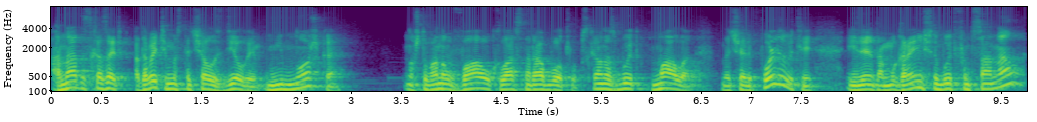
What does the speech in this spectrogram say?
А надо сказать, а давайте мы сначала сделаем немножко, но чтобы оно вау, классно работало. Пускай у нас будет мало вначале пользователей, или там ограниченный будет функционал,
